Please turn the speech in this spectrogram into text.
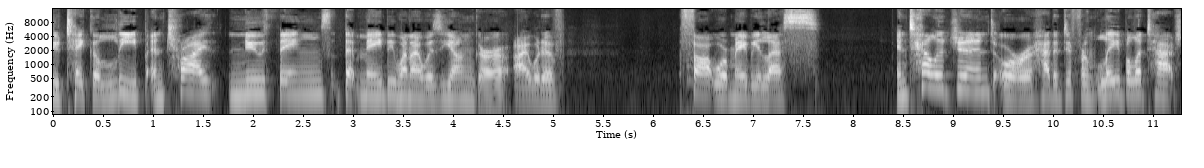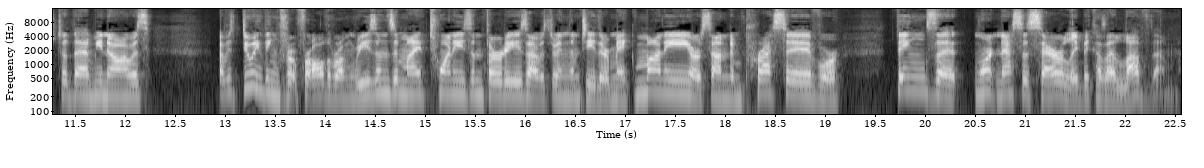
to take a leap and try new things that maybe when I was younger I would have thought were maybe less intelligent or had a different label attached to them. You know, I was I was doing things for, for all the wrong reasons in my 20s and 30s. I was doing them to either make money or sound impressive or things that weren't necessarily because I love them.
